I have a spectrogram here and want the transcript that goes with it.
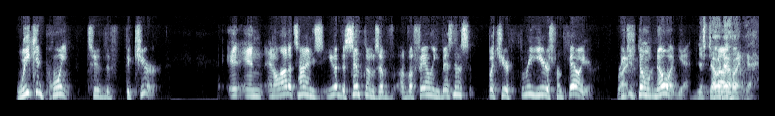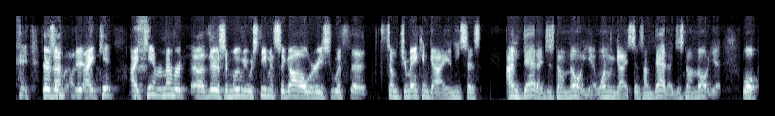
we can point to the, the cure and, and, and a lot of times you have the symptoms of, of a failing business, but you're three years from failure. Right. You just don't know it yet. Just don't Uh, know it yet. There's a i can't I can't remember. Uh, there's a movie with Steven Seagal where he's with uh, some Jamaican guy and he says, "I'm dead. I just don't know it yet." One of the guys says, "I'm dead. I just don't know it yet." Well,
